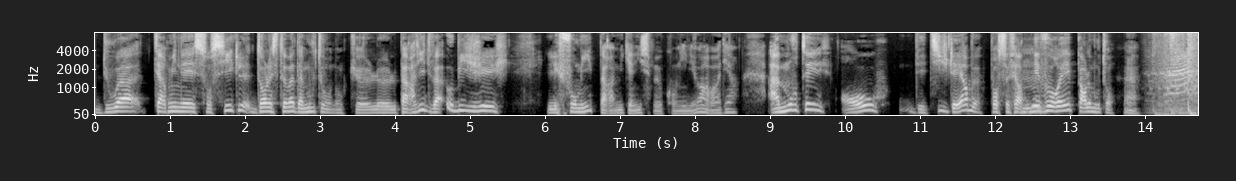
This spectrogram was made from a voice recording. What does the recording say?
doit terminer son cycle dans l'estomac d'un mouton. Donc euh, le, le parasite va obliger les fourmis, par un mécanisme qu'on ignore, à vrai dire, à monter en haut des tiges d'herbe pour se faire Mhm. dévorer par le mouton. Voilà.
